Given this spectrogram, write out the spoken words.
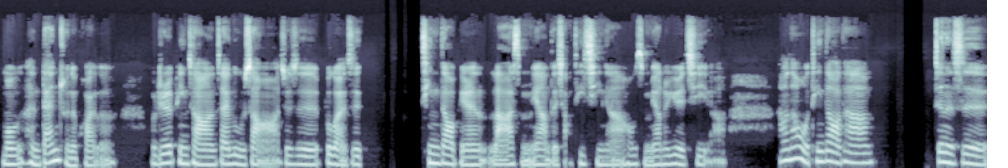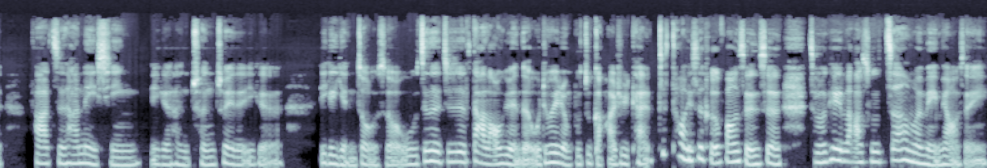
某很单纯的快乐。我觉得平常在路上啊，就是不管是听到别人拉什么样的小提琴啊，或什么样的乐器啊，然后当我听到他真的是发自他内心一个很纯粹的一个。一个演奏的时候，我真的就是大老远的，我就会忍不住赶快去看，这到底是何方神圣？怎么可以拉出这么美妙的声音？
